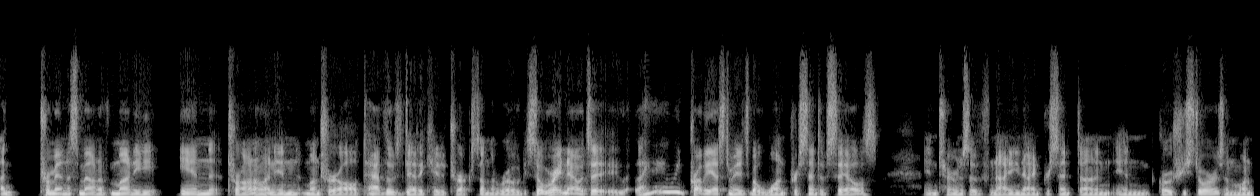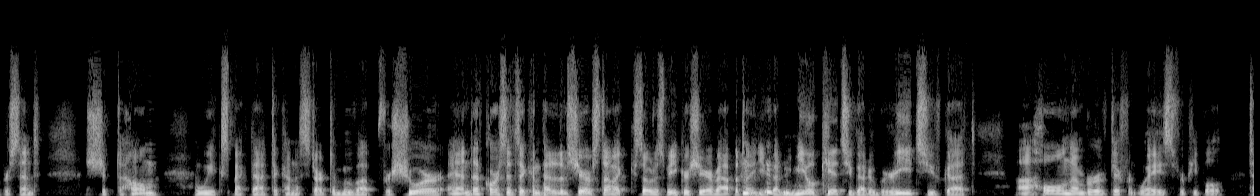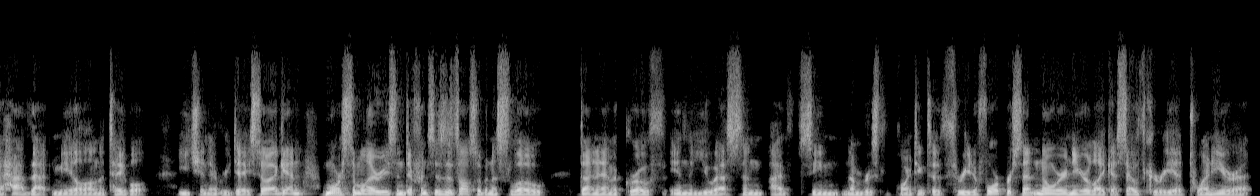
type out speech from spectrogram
a tremendous amount of money in Toronto and in Montreal to have those dedicated trucks on the road. So right now it's a I think we probably estimate it's about 1% of sales in terms of 99% done in grocery stores and 1% shipped to home. We expect that to kind of start to move up for sure. And of course, it's a competitive share of stomach, so to speak, or share of appetite. You've got meal kits, you've got Uber Eats, you've got a whole number of different ways for people to have that meal on the table each and every day. So, again, more similarities and differences. It's also been a slow dynamic growth in the US. And I've seen numbers pointing to three to 4%, nowhere near like a South Korea at 20 or a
